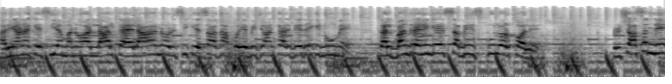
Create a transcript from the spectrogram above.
हरियाणा के सीएम मनोहर लाल का ऐलान और इसी के साथ आपको यह भी जानकारी दे दें कि नू में कल बंद रहेंगे सभी स्कूल और कॉलेज। प्रशासन ने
